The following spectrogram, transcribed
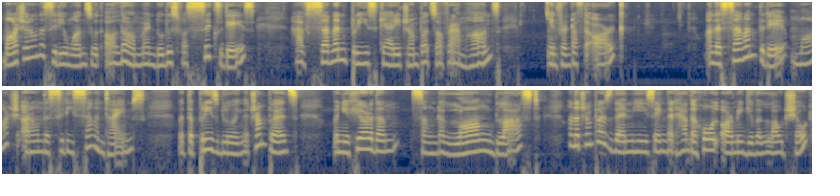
March around the city once with all the armed men, do this for six days. Have seven priests carry trumpets of ram horns in front of the ark. On the seventh day, march around the city seven times with the priests blowing the trumpets. When you hear them sound a long blast on the trumpets, then he's saying that have the whole army give a loud shout.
